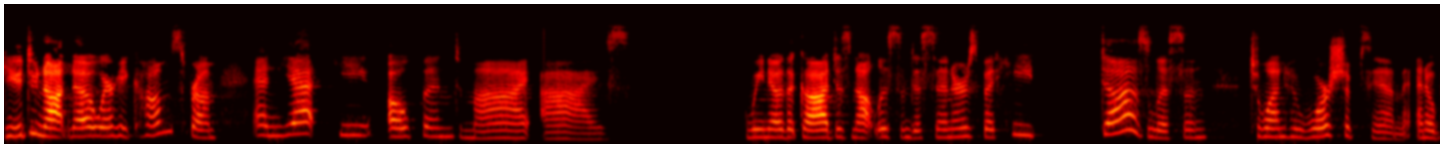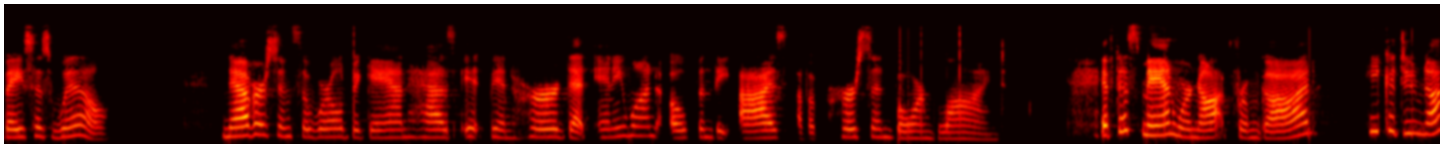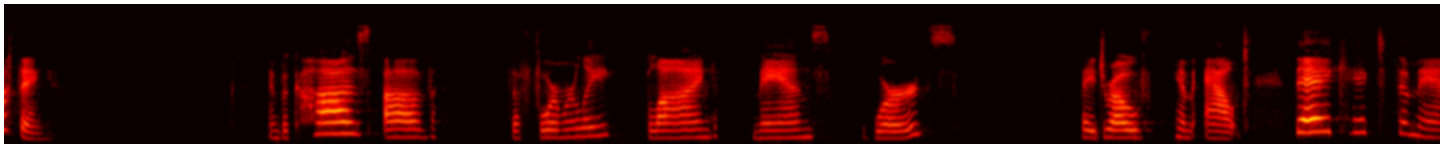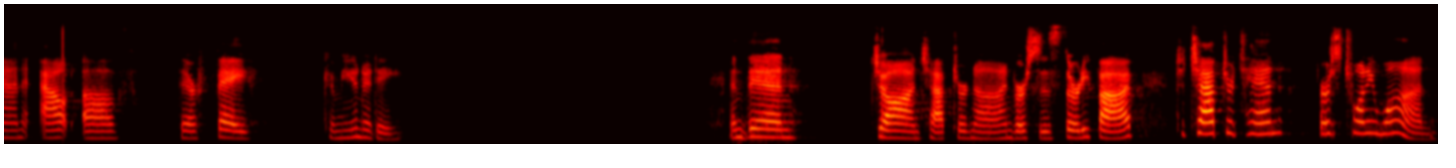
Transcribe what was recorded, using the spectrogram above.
You do not know where he comes from, and yet he opened my eyes. We know that God does not listen to sinners, but he does listen to one who worships him and obeys his will. Never since the world began has it been heard that anyone opened the eyes of a person born blind. If this man were not from God, he could do nothing. And because of the formerly blind man's words, they drove him out. They kicked the man out of their faith community. And then John chapter 9, verses 35 to chapter 10, verse 21.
